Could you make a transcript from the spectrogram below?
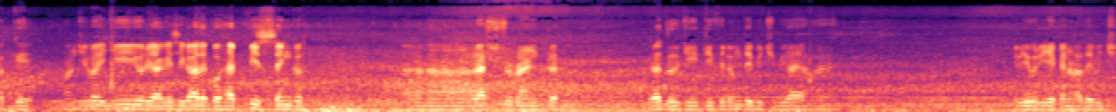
ਅੱਗੇ। ਹਾਂਜੀ ਬਾਈ ਜੀ, ਉਰੇ ਆ ਗਏ ਸੀਗਾ। ਦੇਖੋ ਹੈਪੀ ਸਿੰਘ ਰੈਸਟੋਰੈਂਟ ਜਿਹੜਾ ਦਿਲਜੀਤ ਦੀ ਫਿਲਮ ਦੇ ਵਿੱਚ ਵੀ ਆਇਆ ਹੋਇਆ ਹੈ। ਇਹ ਵੀ ਉਰੀ ਹੈ ਕੈਨੇਡਾ ਦੇ ਵਿੱਚ।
